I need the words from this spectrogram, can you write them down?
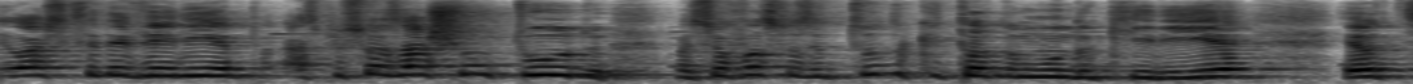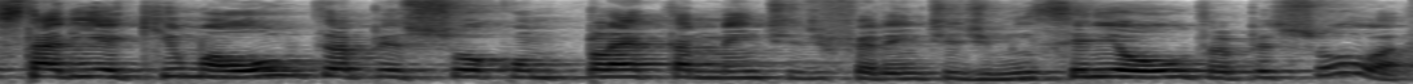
Eu acho que você deveria. As pessoas acham tudo, mas se eu fosse fazer tudo que todo mundo queria, eu estaria aqui uma outra pessoa completamente diferente de mim. Seria outra pessoa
